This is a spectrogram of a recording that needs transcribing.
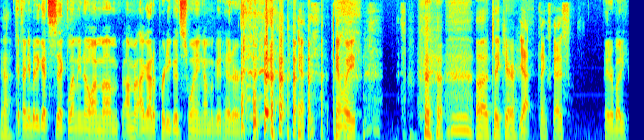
Yeah. if anybody gets sick, let me know. I'm um, I'm I got a pretty good swing. I'm a good hitter. Can't wait. uh, take care. Yeah, thanks guys. Later, buddy.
